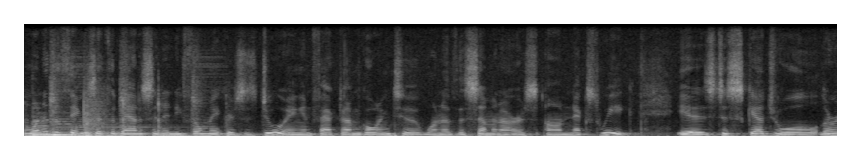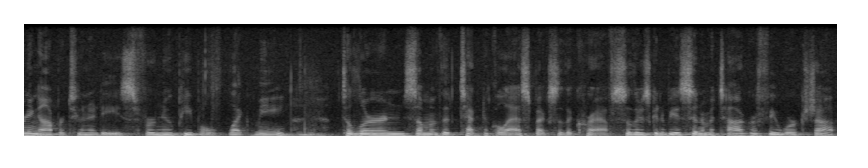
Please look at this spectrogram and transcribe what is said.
One of the things that the Madison Indie Filmmakers is doing, in fact, I'm going to one of the seminars um, next week, is to schedule learning opportunities for new people like me to learn some of the technical aspects of the craft. So there's going to be a cinematography workshop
